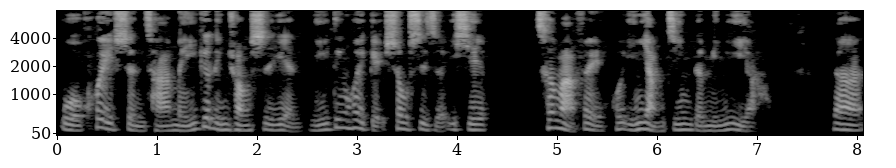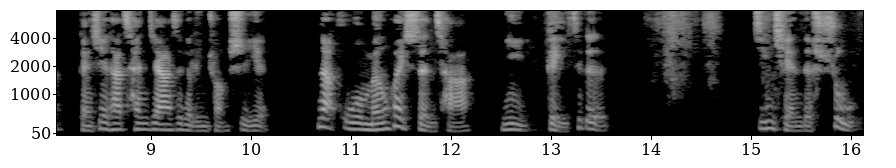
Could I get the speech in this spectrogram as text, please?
我会审查每一个临床试验，你一定会给受试者一些车马费或营养金的名义啊。那感谢他参加这个临床试验。那我们会审查你给这个金钱的数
